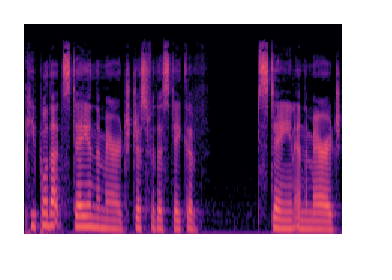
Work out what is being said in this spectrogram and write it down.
people that stay in the marriage just for the sake of staying in the marriage,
